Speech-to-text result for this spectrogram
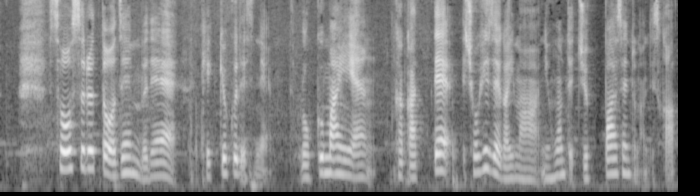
そうすると全部で結局ですね6万円かかって消費税が今日本って10%なんですか？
